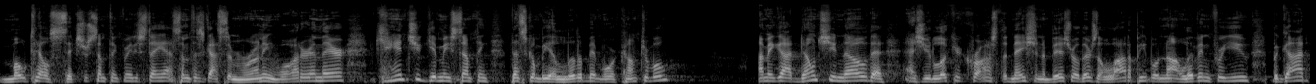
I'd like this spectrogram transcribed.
Motel 6 or something for me to stay at? Something that's got some running water in there? Can't you give me something that's going to be a little bit more comfortable? I mean, God, don't you know that as you look across the nation of Israel, there's a lot of people not living for you? But God,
